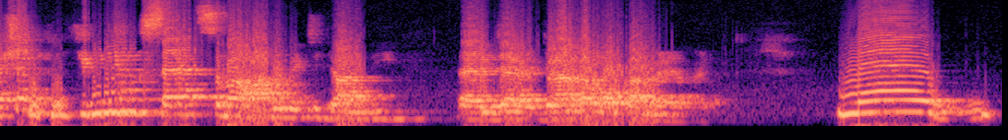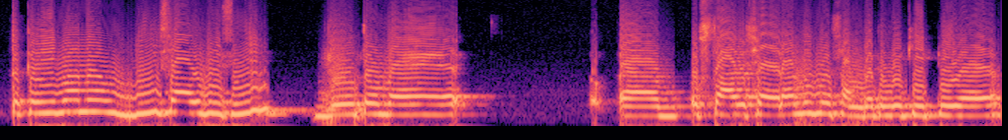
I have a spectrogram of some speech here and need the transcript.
ਅੱਛਾ ਕਿੰਨੀਆਂ ਸਾਹਿਤ ਸਭਾਵਾਂ ਦੇ ਵਿੱਚ ਜਾਣ ਦੀ ਜਾਣ ਦਾ ਮੌਕਾ ਮਿਲਿਆ ਮੈਡਮ ਮੈਂ ਤਕਰੀਬਨ 20 ਸਾਲ ਦੀ ਸੀ ਜੋ ਤੋਂ ਮੈਂ ਅਹ, ਉਸਤਾਦ ਸ਼ਾਇਰਾਂ ਦੀ ਮੈਂ ਸੰਗਤ ਵੀ ਕੀਤੀ ਹੈ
